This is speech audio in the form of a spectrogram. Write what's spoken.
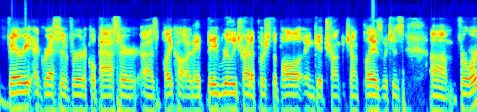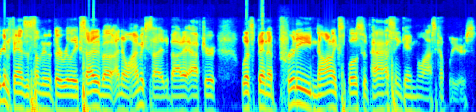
very aggressive vertical passer uh, as a play caller. They they really try to push the ball and get trunk chunk plays, which is um, for Oregon fans is something that they're really excited about. I know I'm excited about it after what's been a pretty non-explosive passing game the last couple years.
